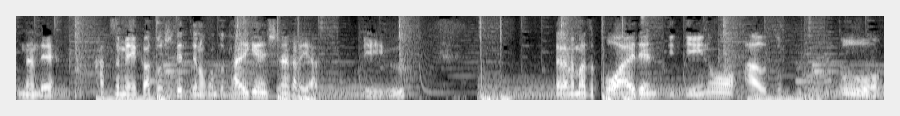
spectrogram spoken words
うん。なんで、発明家としてっていうのを本当体現しながらやっている。だからまずコアアイデンティティのアウトプット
